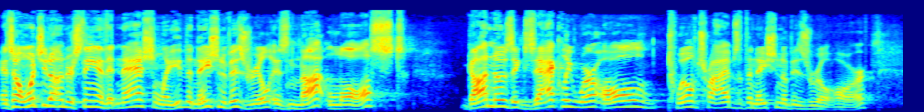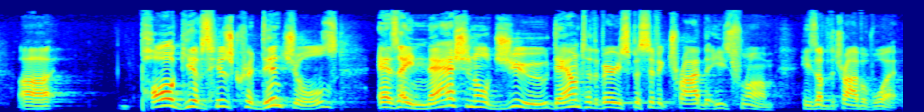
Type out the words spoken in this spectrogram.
And so I want you to understand that nationally, the nation of Israel is not lost. God knows exactly where all 12 tribes of the nation of Israel are. Uh, Paul gives his credentials as a national Jew down to the very specific tribe that he's from. He's of the tribe of what?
